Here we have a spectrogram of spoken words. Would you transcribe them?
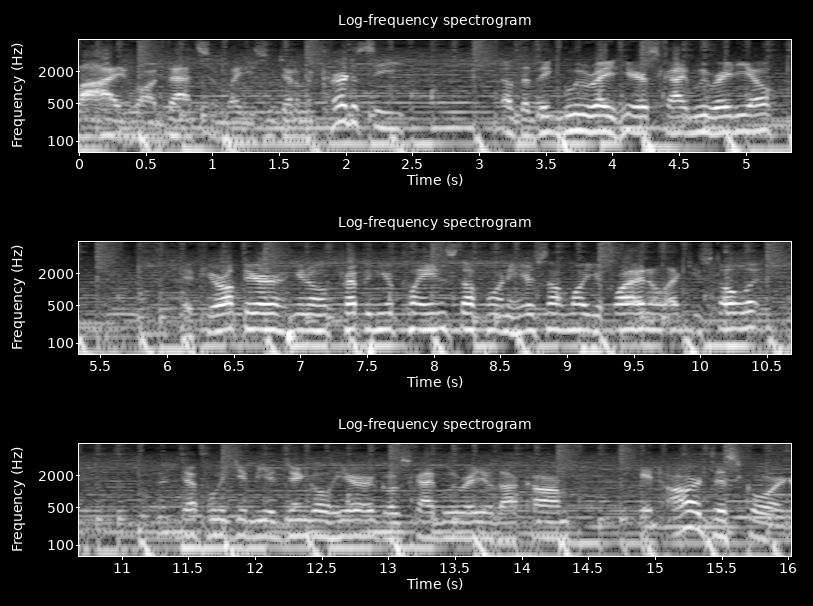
live on VATSIM, ladies and gentlemen, courtesy of the big blue right here, Sky Blue Radio. If you're up there, you know, prepping your plane and stuff, want to hear something while you're flying it like you stole it, definitely give me a jingle here. Go to skyblueradio.com in our Discord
